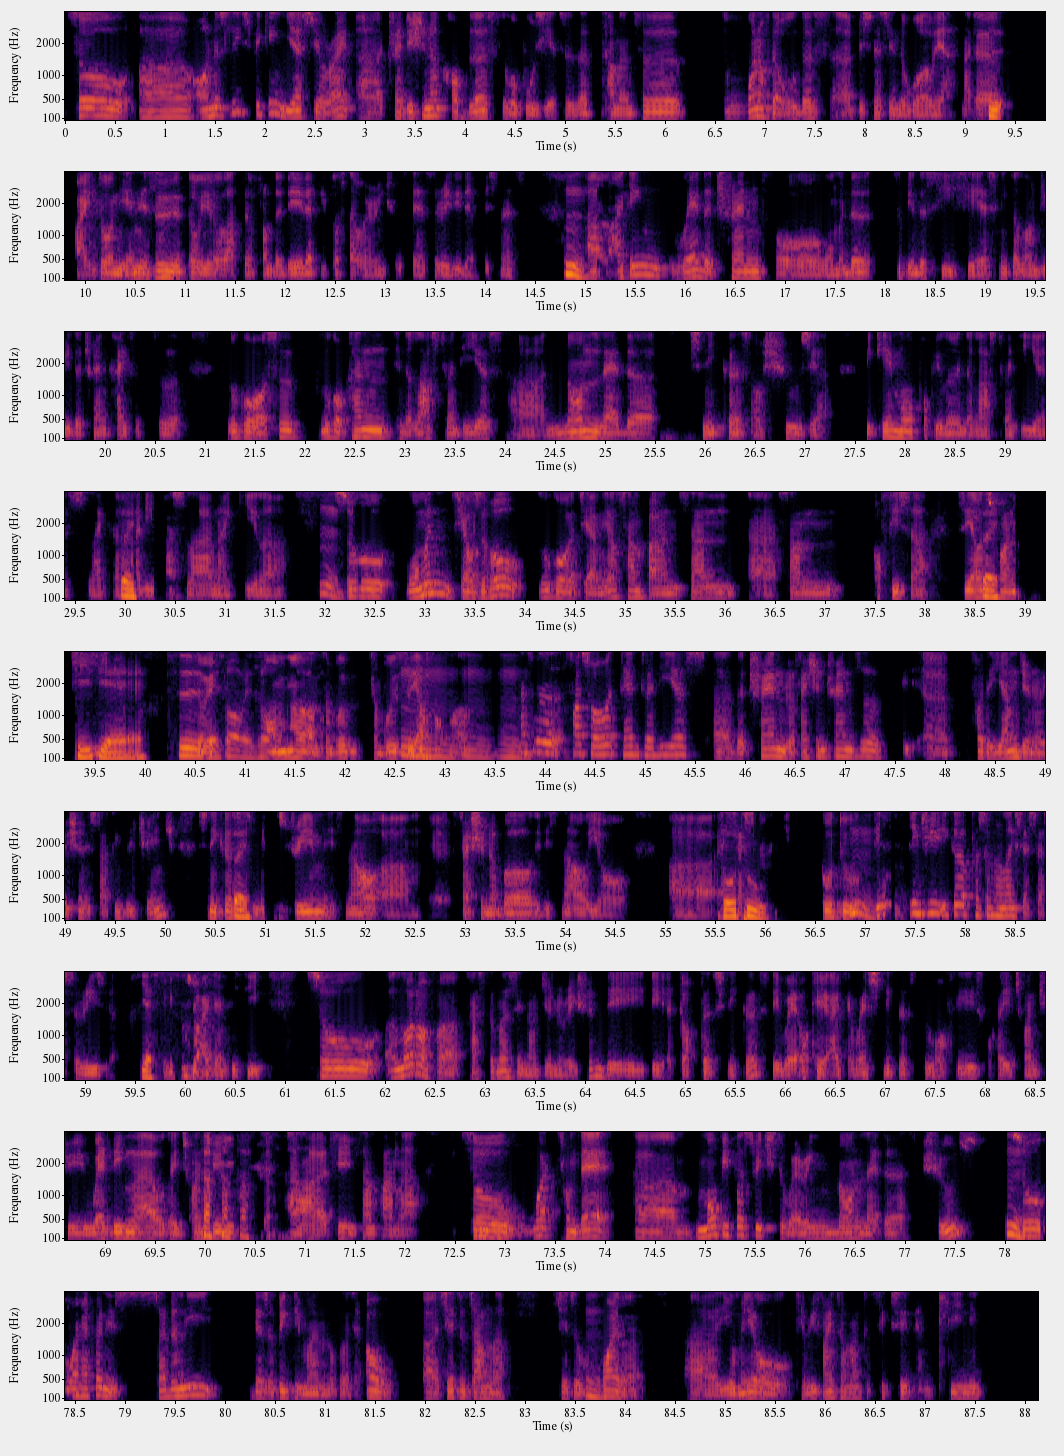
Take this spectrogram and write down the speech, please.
？So, uh, honestly speaking, yes, you're right. Uh, traditional cobblers 如果补鞋子的，他们是 one of the oldest uh business in the world 呀，那个是。百多年也是都有了。The from the day that people start wearing shoes, there's already that business. 嗯，uh, I think where the trend for 我们的这边的洗鞋 sneaker laundry 的 trend 开始是，如果是如果看 in the last twenty years, uh, non-leather sneakers or shoes, yeah. became more popular in the last 20 years, like uh, Adidas 啦、Nike 啦。嗯，So 我们小时候如果讲要上班上呃上 office 啊，是要穿 皮鞋是没错没错，红了，全部全部是要红了。嗯嗯。但是 fast forward ten twenty years，呃，the trend，the fashion trend 是呃，for the young generation is starting to change. Sneakers is mainstream. It's now um fashionable. It is now your uh go to go to 变变去一个 personalized accessories。Yes. It becomes your identity. So a lot of uh, customers in our generation, they they adopted sneakers. They wear okay, I can wear sneakers to office. 我可以穿去 wedding 啦，我可以穿去啊去上班啦。So what from there, um, more people switch to wearing non-leather shoes. Mm. So what happened is suddenly there's a big demand. 如果哦呃鞋子脏了，鞋子坏了， uh, or can we find someone to fix it and clean it?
